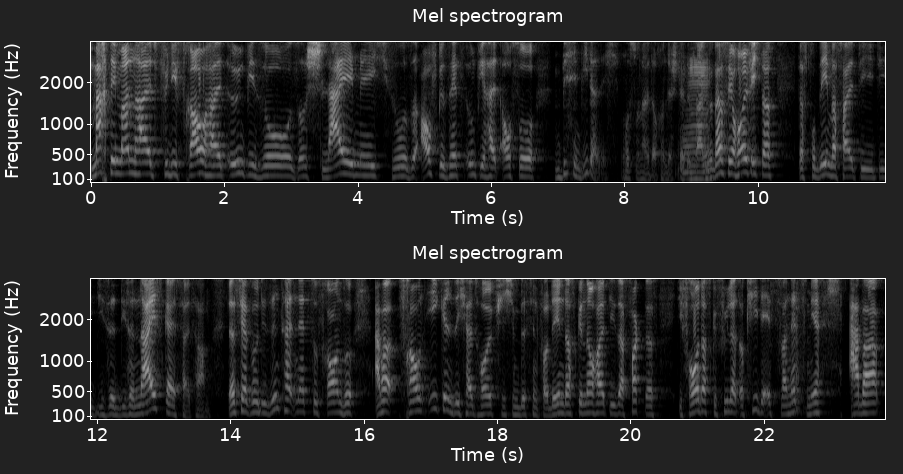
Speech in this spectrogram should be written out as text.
macht den Mann halt für die Frau halt irgendwie so, so schleimig, so, so aufgesetzt, irgendwie halt auch so ein bisschen widerlich, muss man halt auch an der Stelle mhm. sagen. So, das ist ja häufig das, das Problem, was halt die, die, diese, diese Nice Guys halt haben. Das ist ja so, die sind halt nett zu Frauen so, aber Frauen ekeln sich halt häufig ein bisschen vor denen. Das ist genau halt dieser Fakt, dass die Frau das Gefühl hat, okay, der ist zwar nett zu mir, aber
